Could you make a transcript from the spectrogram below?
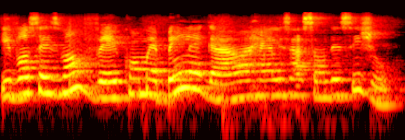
e vocês vão ver como é bem legal a realização desse jogo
